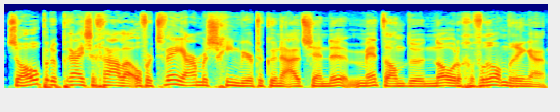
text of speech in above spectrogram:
Ze hopen de prijzengala over twee jaar misschien weer te kunnen uitzenden met dan de nodige veranderingen.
